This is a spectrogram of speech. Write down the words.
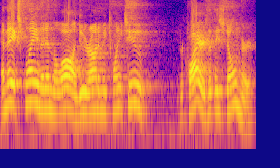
And they explain that in the law, in Deuteronomy 22, it requires that they stone her.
